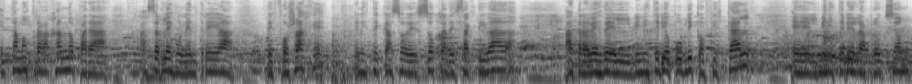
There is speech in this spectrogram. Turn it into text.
estamos trabajando para hacerles una entrega de forraje, en este caso de soja desactivada, a través del Ministerio Público Fiscal. El Ministerio de la Producción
